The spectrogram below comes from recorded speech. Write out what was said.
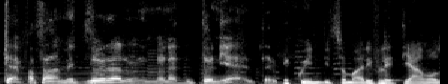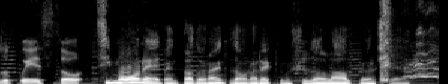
Cioè, è passata mezz'ora non, non ha detto niente. E quindi, insomma, riflettiamo su questo. Simone è entrato veramente da un orecchio e è uscito dall'altro perché.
